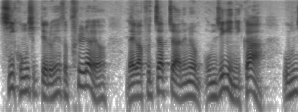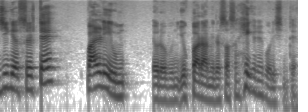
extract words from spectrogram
지 공식대로 해서 풀려요. 내가 붙잡지 않으면 움직이니까 움직였을 때 빨리 음, 여러분 육바라밀을 써서 해결해 버리시면 돼요.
